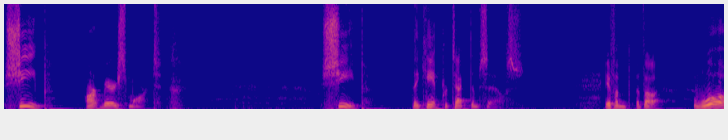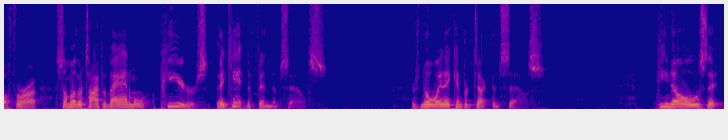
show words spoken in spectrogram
sheep aren't very smart. Sheep, they can't protect themselves. If a, if a wolf or a, some other type of animal appears, they can't defend themselves. There's no way they can protect themselves. He knows that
